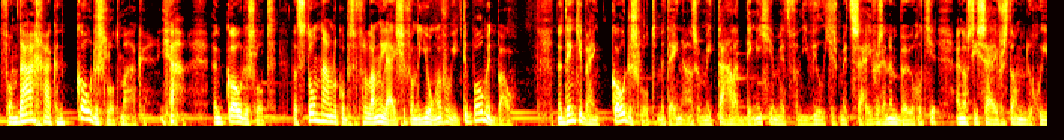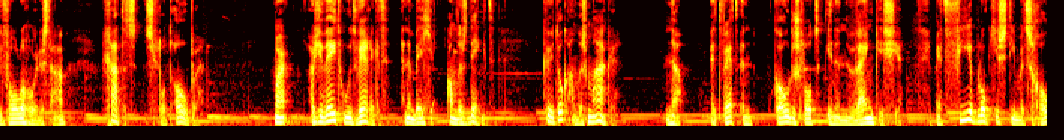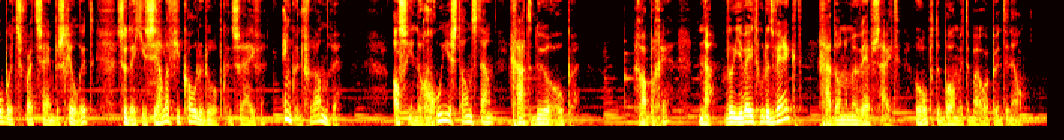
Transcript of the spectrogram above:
Vandaag ga ik een codeslot maken. Ja, een codeslot. Dat stond namelijk op het verlanglijstje van de jongen voor wie ik de boom bouw. Nou denk je bij een codeslot meteen aan zo'n metalen dingetje met van die wieltjes met cijfers en een beugeltje. En als die cijfers dan in de goede volgorde staan, gaat het slot open. Maar als je weet hoe het werkt en een beetje anders denkt, kun je het ook anders maken. Nou, het werd een codeslot in een wijnkistje. Met vier blokjes die met schoolbord zijn beschilderd, zodat je zelf je code erop kunt schrijven en kunt veranderen. Als ze in de goede stand staan, gaat de deur open. Grappig hè? Nou, wil je weten hoe dat werkt? Ga dan naar mijn website robdeboometebouwer.nl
